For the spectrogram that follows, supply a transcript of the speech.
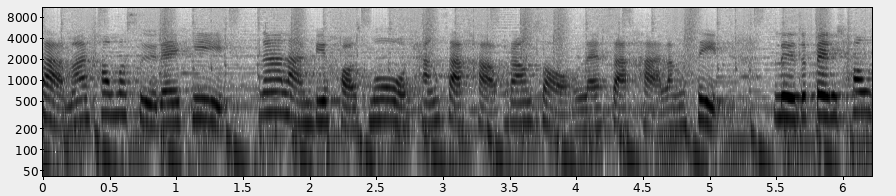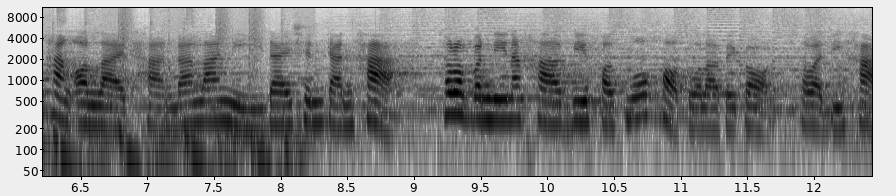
สามารถเข้ามาซื้อได้ที่หน้าร้าน B Cosmo ทั้งสาขาพระราม 2 และสาขาลังสิตหรือจะเป็นช่องทางออนไลน์ทางด้านล่างนี้ได้เช่นกันค่ะสำหรับวันนี้นะคะ B Cosmo ขอตัวลาไปก่อน สวัสดีค่ะ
